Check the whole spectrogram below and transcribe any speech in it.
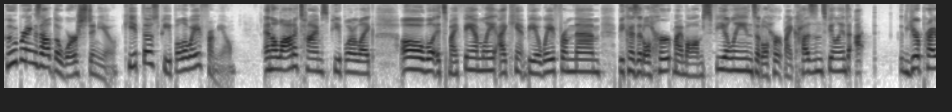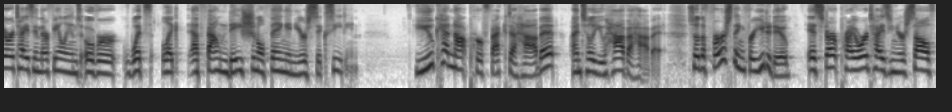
Who brings out the worst in you? Keep those people away from you. And a lot of times people are like, oh, well, it's my family. I can't be away from them because it'll hurt my mom's feelings. It'll hurt my cousin's feelings. I, you're prioritizing their feelings over what's like a foundational thing and you're succeeding. You cannot perfect a habit until you have a habit. So the first thing for you to do is start prioritizing yourself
